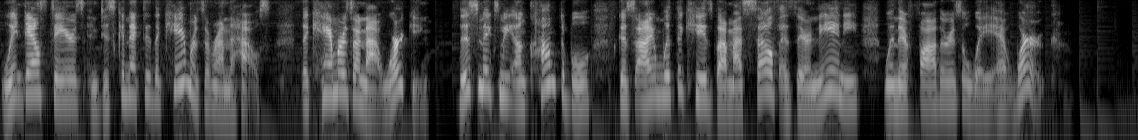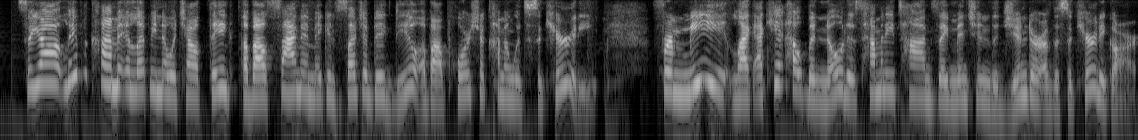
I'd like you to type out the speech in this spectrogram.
went downstairs, and disconnected the cameras around the house. The cameras are not working. This makes me uncomfortable because I am with the kids by myself as their nanny when their father is away at work. So, y'all leave a comment and let me know what y'all think about Simon making such a big deal about Porsha coming with security. For me, like, I can't help but notice how many times they mention the gender of the security guard.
